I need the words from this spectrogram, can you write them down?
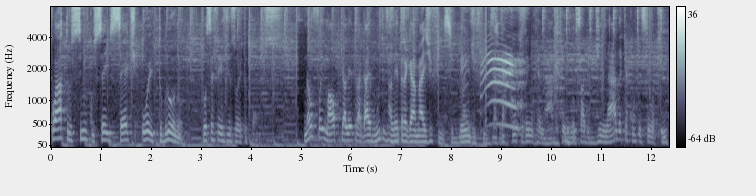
quatro, cinco, seis, sete, oito. Bruno, você fez 18 pontos. Não foi mal, porque a letra H é muito difícil. A letra H é mais difícil, bem difícil. Daqui a pouco vem o Renato, ele não sabe de nada que aconteceu aqui.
